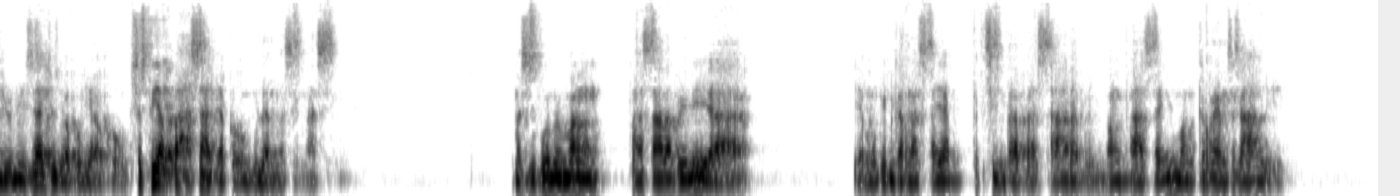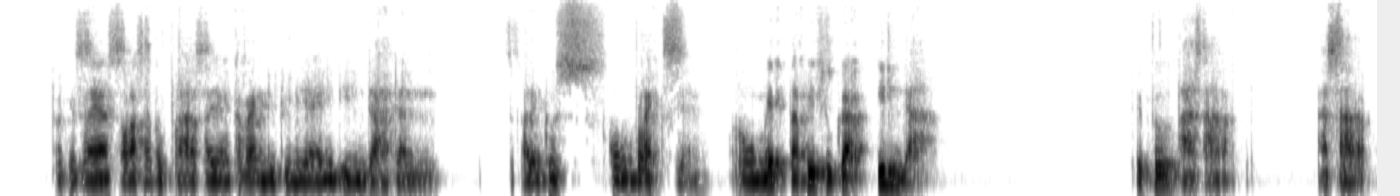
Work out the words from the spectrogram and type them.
Indonesia juga punya keunggulan. Setiap bahasa ada keunggulan masing-masing. Meskipun memang bahasa Arab ini ya Ya mungkin karena saya pecinta bahasa Arab, memang bahasa ini memang keren sekali. Bagi saya salah satu bahasa yang keren di dunia ini indah dan sekaligus kompleks ya, rumit tapi juga indah. Itu bahasa Arab. Bahasa Arab.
